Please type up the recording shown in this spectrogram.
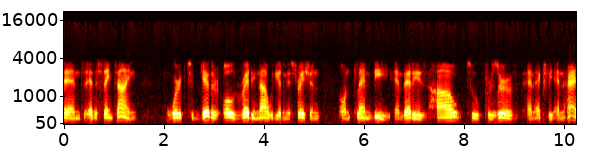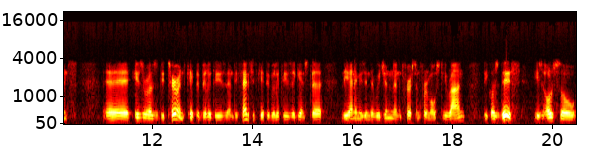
and at the same time work together already now with the administration on Plan B, and that is how to preserve and actually enhance uh, Israel's deterrent capabilities and defensive capabilities against uh, the enemies in the region, and first and foremost Iran, because this is also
